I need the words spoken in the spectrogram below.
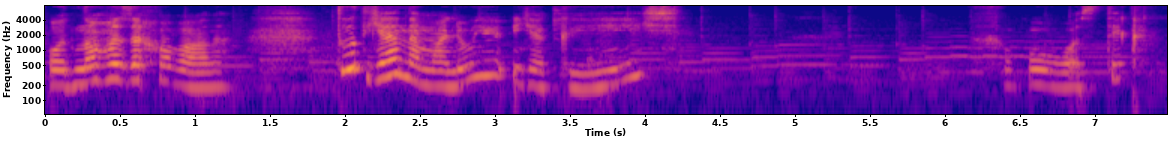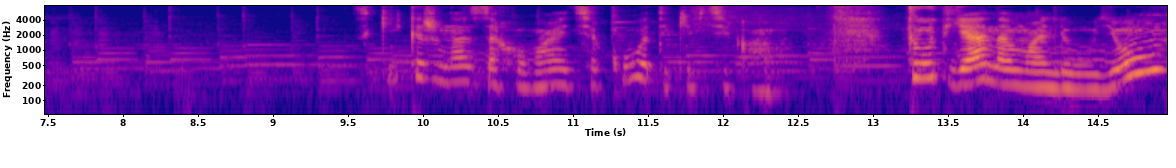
Одного заховала. Тут я намалюю якийсь хвостик. Скільки ж у нас заховається котиків, цікаво. Тут я намалюю.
